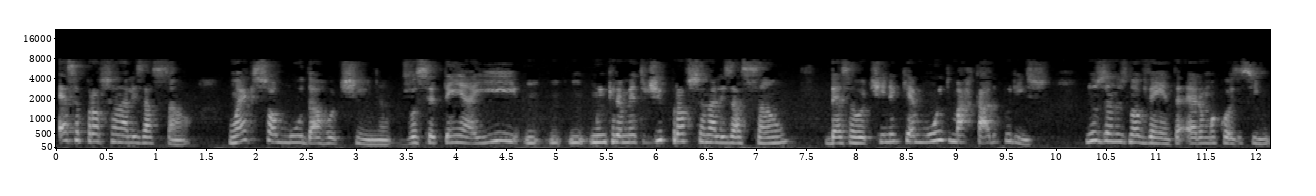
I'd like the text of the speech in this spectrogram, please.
essa profissionalização. Não é que só muda a rotina, você tem aí um, um, um incremento de profissionalização dessa rotina que é muito marcado por isso. Nos anos 90 era uma coisa assim,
